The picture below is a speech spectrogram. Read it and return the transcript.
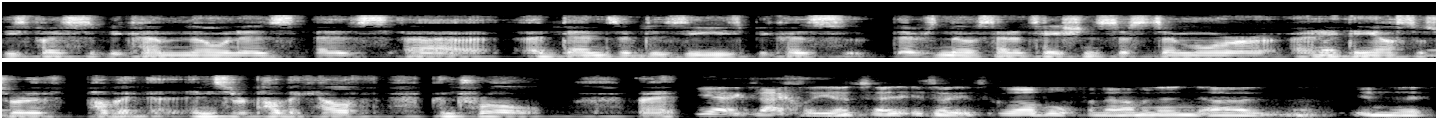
these places become known as as uh, dens of disease because there's no sanitation system or anything else to sort of public any sort of public health control, right? Yeah, exactly. It's a it's a, it's a global phenomenon. Uh, in the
